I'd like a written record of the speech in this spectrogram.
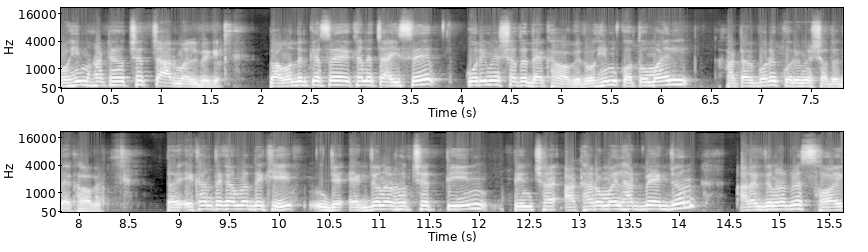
রহিম হাটে হচ্ছে চার মাইল বেগে। তো আমাদের কাছে এখানে চাইছে করিমের সাথে দেখা হবে। রহিম কত মাইল হাঁটার পরে করিমের সাথে দেখা হবে। তাই এখান থেকে আমরা দেখি যে একজন আর হচ্ছে তিন তিন ছয় আঠারো মাইল হাঁটবে একজন আর একজন হাঁটবে ছয়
